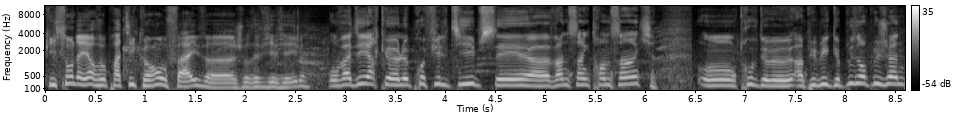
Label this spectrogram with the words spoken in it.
Qui sont d'ailleurs vos pratiquants au 5, euh, Joseph Vieville On va dire que le profil type c'est 25-35. Euh, on trouve un public de plus en plus jeune.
